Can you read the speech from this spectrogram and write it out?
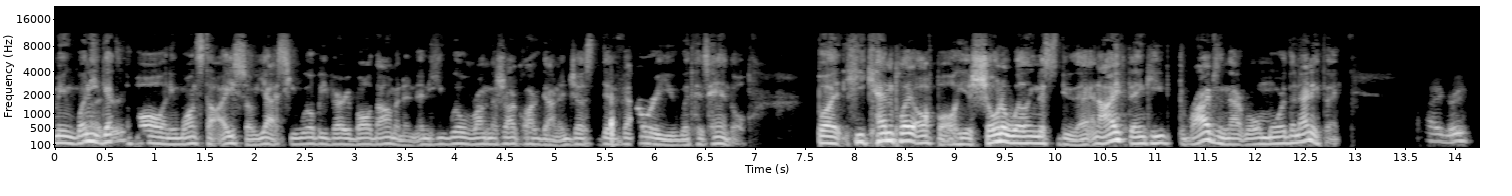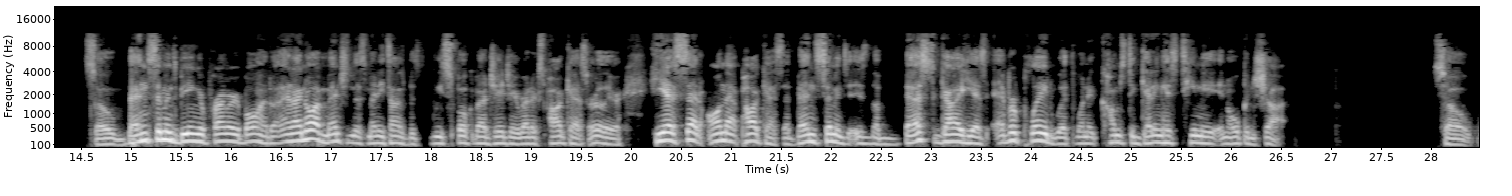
I mean, when he gets the ball and he wants to ISO, yes, he will be very ball dominant and he will run the shot clock down and just devour you with his handle. But he can play off ball. He has shown a willingness to do that. And I think he thrives in that role more than anything. I agree. So Ben Simmons being your primary ball handler, and I know I've mentioned this many times, but we spoke about JJ Redick's podcast earlier. He has said on that podcast that Ben Simmons is the best guy he has ever played with when it comes to getting his teammate an open shot. So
